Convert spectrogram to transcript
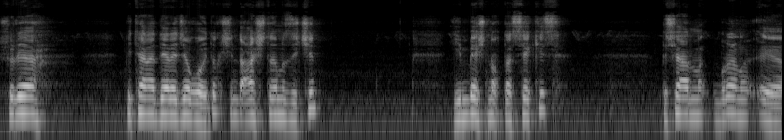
Şuraya bir tane derece koyduk. Şimdi açtığımız için 25.8 dışarının buranın e,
